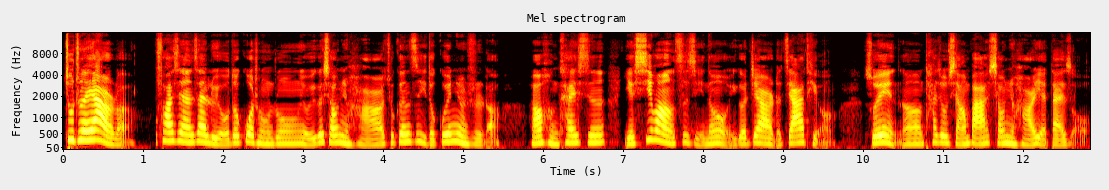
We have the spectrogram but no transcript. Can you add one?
就这样了。发现，在旅游的过程中，有一个小女孩就跟自己的闺女似的，然后很开心，也希望自己能有一个这样的家庭，所以呢，他就想把小女孩也带走。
